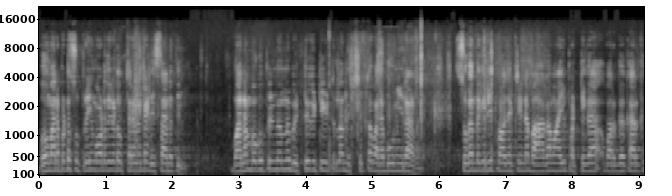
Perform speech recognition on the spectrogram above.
ബഹുമാനപ്പെട്ട സുപ്രീം കോടതിയുടെ ഉത്തരവിന്റെ അടിസ്ഥാനത്തിൽ വനം വകുപ്പിൽ നിന്ന് വിട്ടുകിട്ടിയിട്ടുള്ള നിക്ഷിപ്ത വനഭൂമിയിലാണ് സുഗന്ധഗിരി പ്രോജക്റ്റിന്റെ ഭാഗമായി പട്ടിക വർഗക്കാർക്ക്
